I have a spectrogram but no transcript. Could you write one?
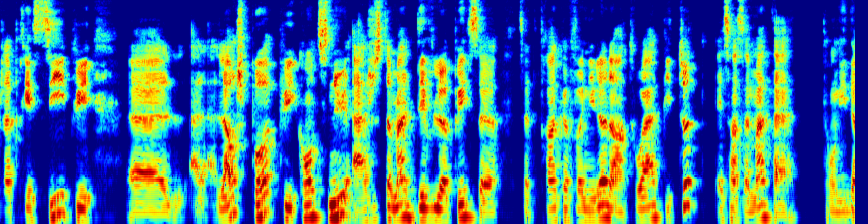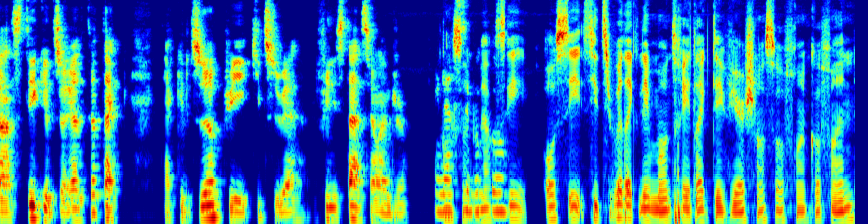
J'apprécie. Puis, euh, lâche pas, puis continue à justement développer ce- cette francophonie-là dans toi, puis tout, essentiellement, ta, ton identité culturelle, toute ta, ta culture, puis qui tu es. Félicitations, Andrew. Et merci beaucoup. Merci. Aussi, si tu veux like, les montrer like, des vieilles chansons francophones,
